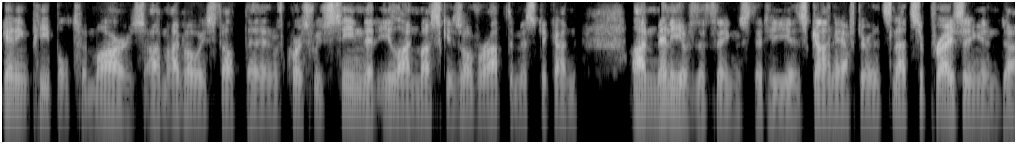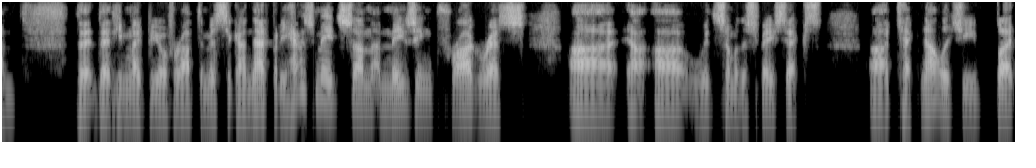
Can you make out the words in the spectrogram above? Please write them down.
getting people to Mars? Um, I've always felt that, and of course, we've seen that Elon Musk is over optimistic on on many of the things that he has gone after. It's not surprising, and um, that, that he might be over optimistic on that, but he has made some amazing progress uh, uh, uh, with some of the SpaceX uh, technology. But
